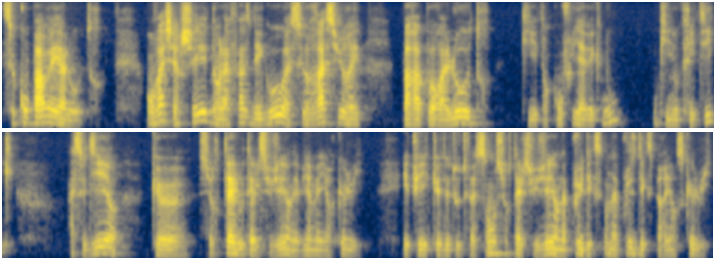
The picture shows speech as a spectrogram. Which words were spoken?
se comparer à l'autre. On va chercher dans la phase d'ego à se rassurer par rapport à l'autre qui est en conflit avec nous ou qui nous critique, à se dire que sur tel ou tel sujet, on est bien meilleur que lui. Et puis que de toute façon, sur tel sujet, on a plus d'expérience que lui.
